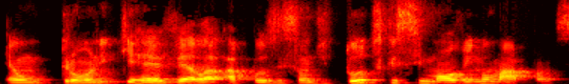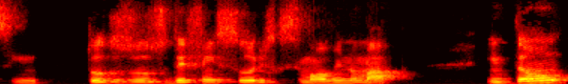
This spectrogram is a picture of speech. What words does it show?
é um drone que revela a posição de todos que se movem no mapa, assim, todos os defensores que se movem no mapa. Então,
